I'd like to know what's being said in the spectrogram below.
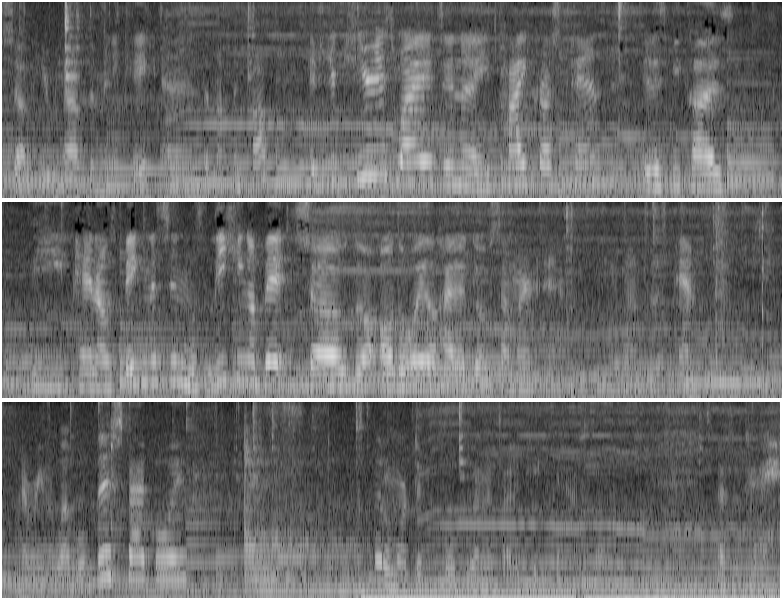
So here we have the mini cake and the muffin top. If you're curious why it's in a pie crust pan, it is because the pan I was baking this in was leaking a bit, so the, all the oil had to go somewhere level this bad boy. A little more difficult because I'm inside a cake pan, but that's okay.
